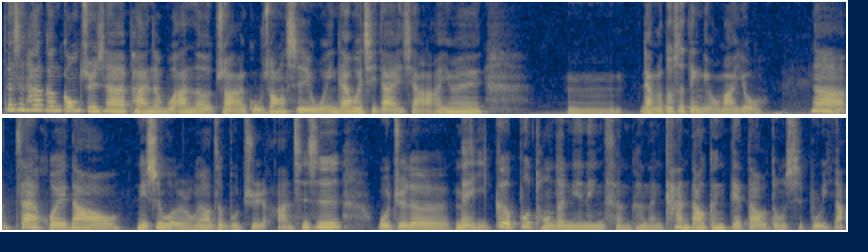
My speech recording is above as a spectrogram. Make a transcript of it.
但是他跟龚俊现在拍那部《安乐传》古装戏，我应该会期待一下啦，因为嗯，两个都是顶流嘛。有那再回到《你是我的荣耀》这部剧啊，其实我觉得每一个不同的年龄层，可能看到跟 get 到的东西不一样。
